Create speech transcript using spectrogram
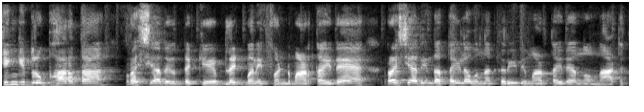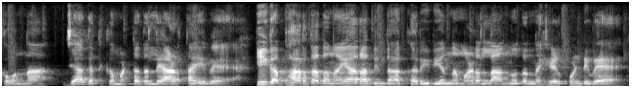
ಹಿಂಗಿದ್ರು ಭಾರತ ರಷ್ಯಾದ ಯುದ್ಧಕ್ಕೆ ಬ್ಲಡ್ ಮನಿ ಫಂಡ್ ಮಾಡ್ತಾ ಇದೆ. ರಷ್ಯಾದಿಂದ ತೈಲವನ್ನ ಖರೀದಿ ಮಾಡ್ತಾ ಇದೆ ಅನ್ನೋ ನಾಟಕವನ್ನ ಜಾಗತಿಕ ಮಟ್ಟದಲ್ಲಿ ಆಡ್ತಾ ಇವೆ. ಈಗ ಭಾರತದ ನಯಾರದಿಂದ ಖರೀದಿಯನ್ನ ಮಾಡಲ್ಲ ಅನ್ನೋದನ್ನ ಹೇಳ್ಕೊಂಡಿವೆ.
